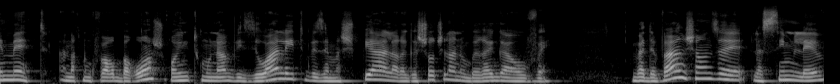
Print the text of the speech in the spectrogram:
אמת. אנחנו כבר בראש רואים תמונה ויזואלית וזה משפיע על הרגשות שלנו ברגע ההווה. והדבר הראשון זה לשים לב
